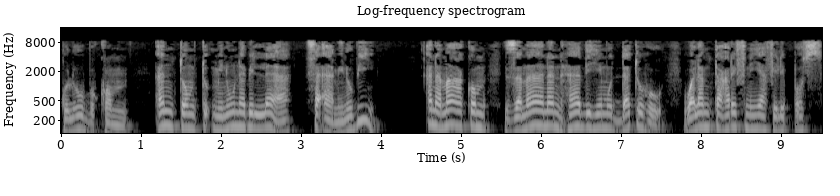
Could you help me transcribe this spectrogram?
قلوبكم أنتم تؤمنون بالله فآمنوا بي. أنا معكم زمانا هذه مدته ولم تعرفني يا فيلبس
